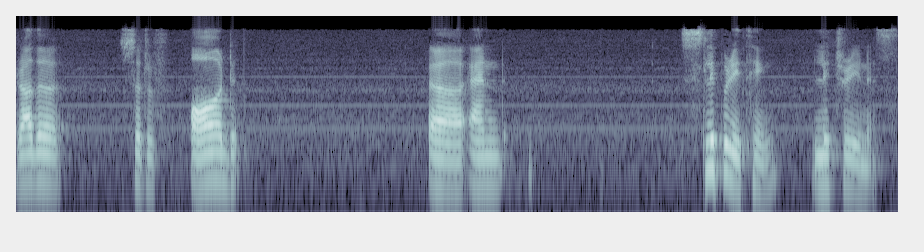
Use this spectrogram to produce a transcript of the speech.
rather sort of odd uh, and slippery thing, literariness.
